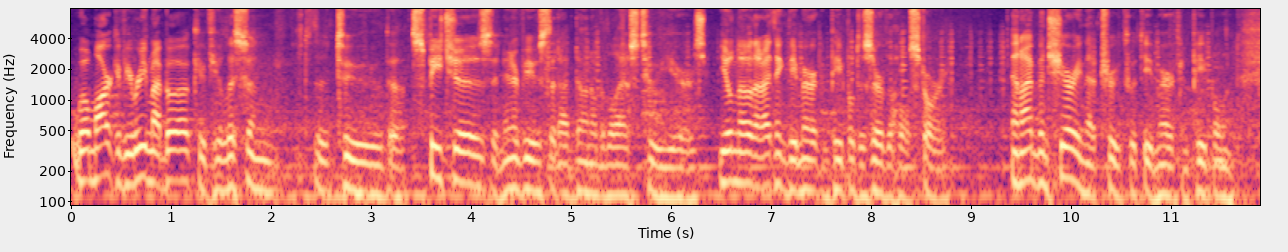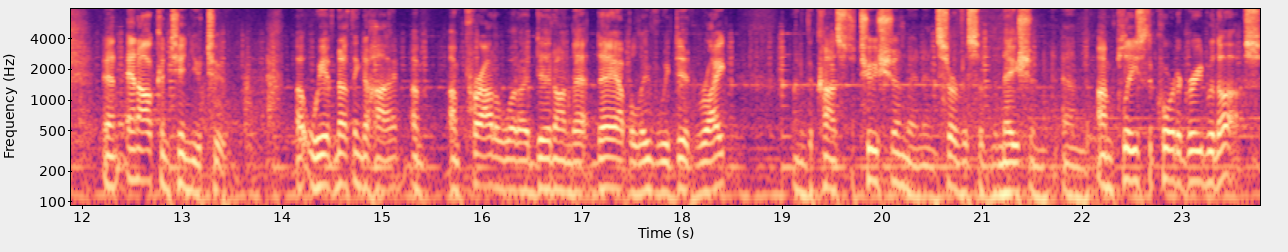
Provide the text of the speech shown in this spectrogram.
Well, Mark, if you read my book, if you listen to, to the speeches and interviews that I've done over the last two years, you'll know that I think the American people deserve the whole story. And I've been sharing that truth with the American people, and, and, and I'll continue to. Uh, we have nothing to hide. I'm, I'm proud of what I did on that day. I believe we did right under the Constitution and in service of the nation. And I'm pleased the court agreed with us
